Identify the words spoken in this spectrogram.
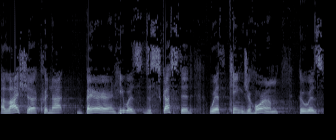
Elisha could not bear, and he was disgusted with King Jehoram, who was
